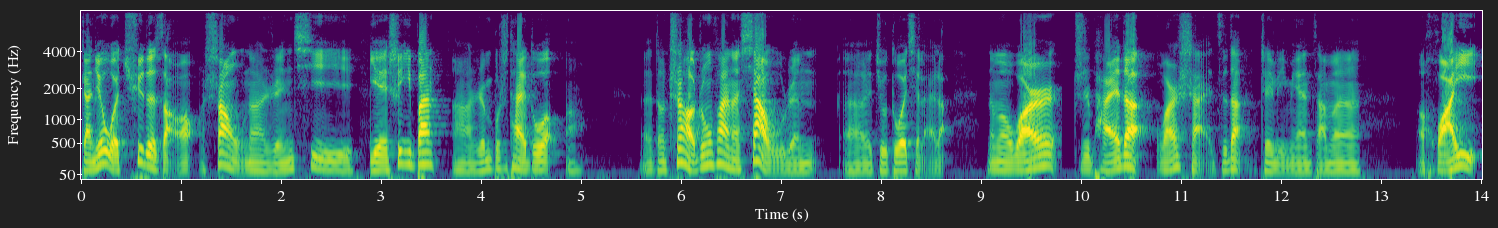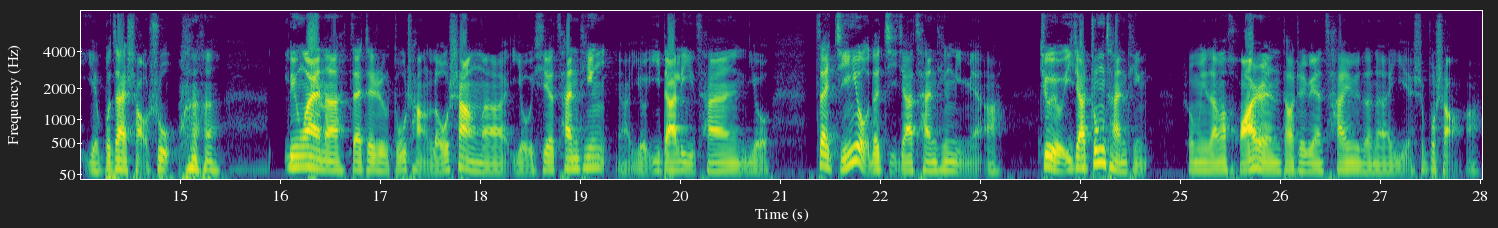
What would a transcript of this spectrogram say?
感觉我去的早，上午呢人气也是一般啊，人不是太多啊。呃，等吃好中饭呢，下午人呃就多起来了。那么玩纸牌的、玩骰子的，这里面咱们呃华裔也不在少数。另外呢，在这个赌场楼上呢，有一些餐厅啊，有意大利餐，有在仅有的几家餐厅里面啊，就有一家中餐厅，说明咱们华人到这边参与的呢也是不少啊。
